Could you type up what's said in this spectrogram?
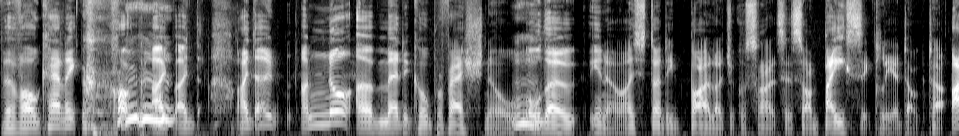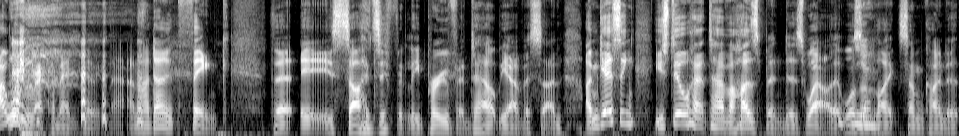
The volcanic rock. I, I, I don't. I'm not a medical professional, although you know I studied biological sciences, so I'm basically a doctor. I wouldn't recommend doing that, and I don't think that it is scientifically proven to help you have a son. I'm guessing you still had to have a husband as well. It wasn't Yeah. like some kind of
